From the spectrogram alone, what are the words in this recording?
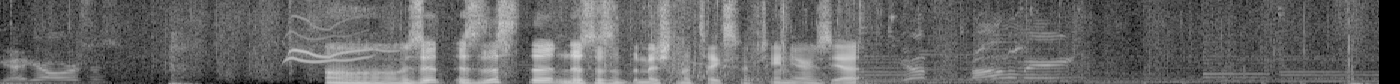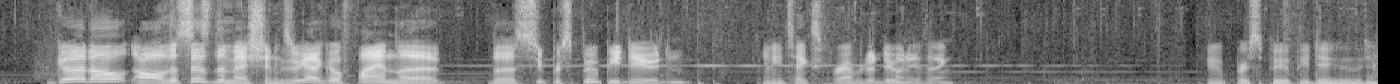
Get your horses. Oh, is it? Is this the? This isn't the mission that takes 15 years yet. Yep, follow me. Good old. Oh, this is the mission because we gotta go find the the super spoopy dude, and, and he takes forever to do anything. Super spoopy dude.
